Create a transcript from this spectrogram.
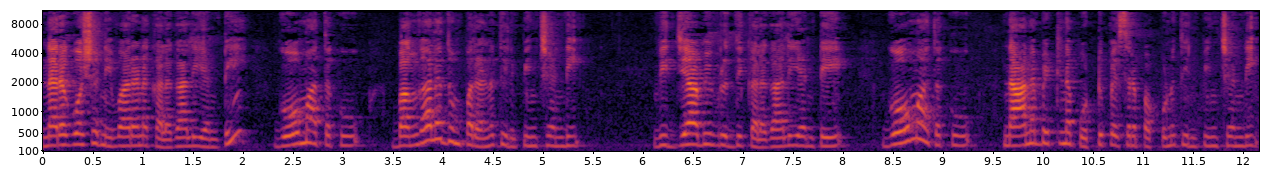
నరఘోష నివారణ కలగాలి అంటే గోమాతకు బంగాళదుంపలను తినిపించండి. విద్యాభివృద్ధి కలగాలి అంటే గోమాతకు నానబెట్టిన పొట్టు పెసరపప్పును తినిపించండి.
